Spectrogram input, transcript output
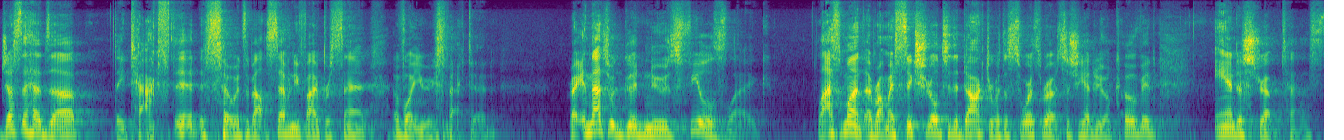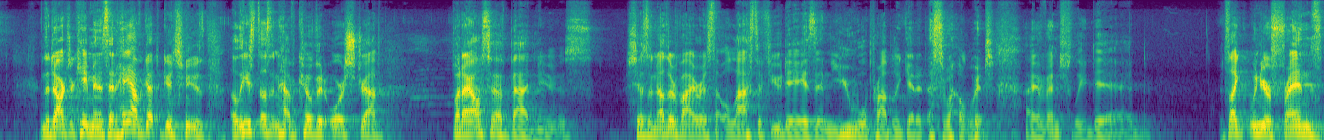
just a heads up, they taxed it, so it's about 75% of what you expected." Right? And that's what good news feels like. Last month, I brought my six-year-old to the doctor with a sore throat, so she had to do a COVID and a strep test. And the doctor came in and said, "Hey, I've got good news. Elise doesn't have COVID or strep." But I also have bad news. She has another virus that will last a few days, and you will probably get it as well, which I eventually did. It's like when you're friends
